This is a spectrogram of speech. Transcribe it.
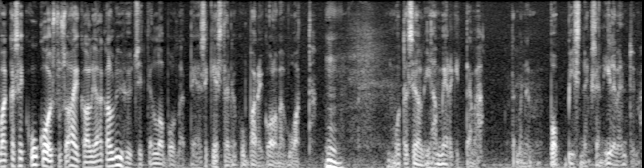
vaikka se kukoistusaika oli aika lyhyt sitten lopulta, ettei se kestänyt kuin pari-kolme vuotta. Mm. Mutta se oli ihan merkittävä tämmöinen pop-bisneksen ilmentymä.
